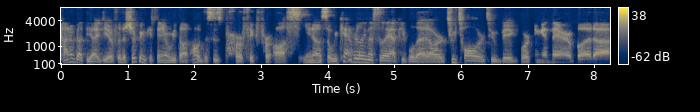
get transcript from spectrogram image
kind of got the idea for the shipping container we thought oh this is perfect for us you know? So we can't really necessarily have people that are too tall or too big working in there but uh,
